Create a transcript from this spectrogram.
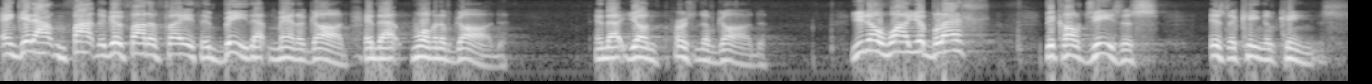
and get out and fight the good fight of faith and be that man of God and that woman of God and that young person of God. You know why you're blessed? Because Jesus is the King of Kings.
